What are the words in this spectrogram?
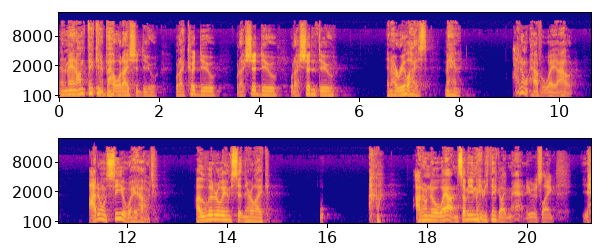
and man, I'm thinking about what I should do, what I could do, what I should do, what I shouldn't do. And I realized, man, I don't have a way out. I don't see a way out. I literally am sitting there like, I don't know a way out. And some of you may be thinking, like, man, dude, it's like, yeah,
